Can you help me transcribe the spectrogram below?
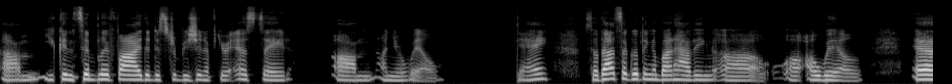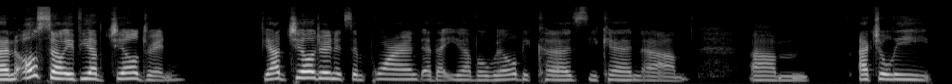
um, you can simplify the distribution of your estate um, on your will. Okay, so that's a good thing about having a, a will. And also, if you have children, if you have children, it's important that you have a will because you can um, um, actually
